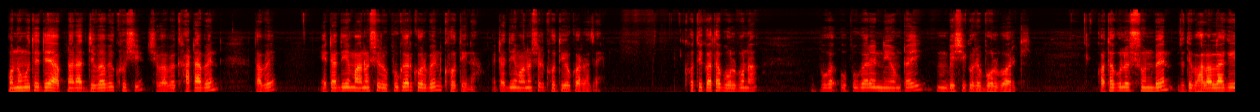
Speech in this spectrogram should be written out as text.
অনুমতি দিয়ে আপনারা যেভাবে খুশি সেভাবে খাটাবেন। তবে এটা দিয়ে মানুষের উপকার করবেন, ক্ষতি না। এটা দিয়ে মানুষের ক্ষতিও করা যায়। ক্ষতি কথা বলব না। উপকার, উপকারের নিয়মটাই বেশি করে বলব আর কি। কথাগুলো শুনবেন, যদি ভালো লাগে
